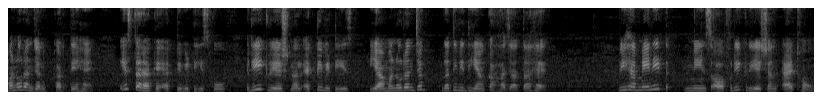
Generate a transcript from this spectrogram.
मनोरंजन करते हैं। इस तरह के एक्टिविटीज़ को रिक्रिएशनल एक्टिविटीज़ या मनोरंजक गतिविधियाँ कहा जाता है। We have many means of recreation at home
